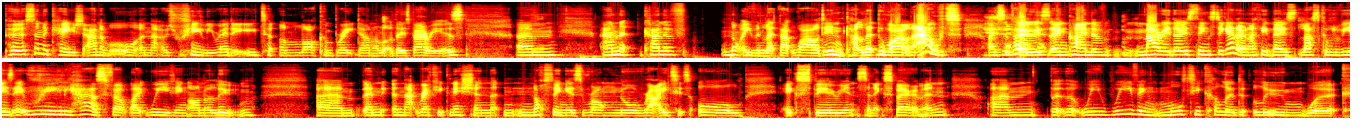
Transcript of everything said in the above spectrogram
person, a caged animal, and that I was really ready to unlock and break down a lot of those barriers, um, and kind of not even let that wild in, kind of let the wild out, I suppose, and kind of marry those things together. And I think those last couple of years, it really has felt like weaving on a loom. Um, and, and that recognition that nothing is wrong nor right, it's all experience and experiment. Um, but that we're weaving multicolored loom work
